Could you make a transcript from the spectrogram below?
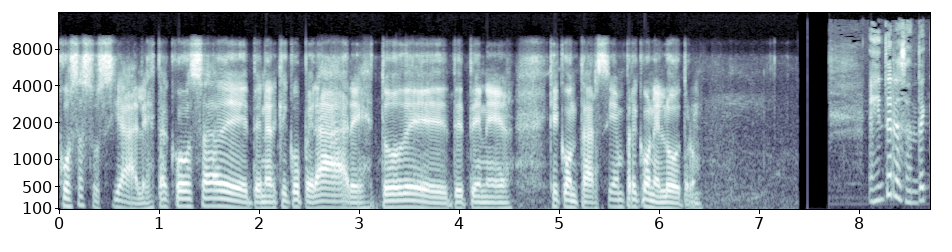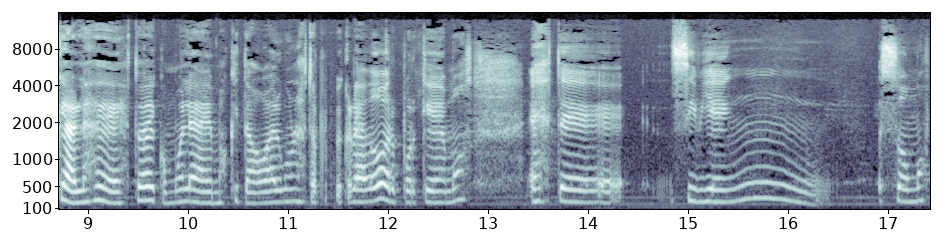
cosa social, esta cosa de tener que cooperar, esto de tener que contar siempre con el otro. Es interesante que hables de esto, de cómo le hemos quitado algo a nuestro propio creador, porque hemos, este, si bien somos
